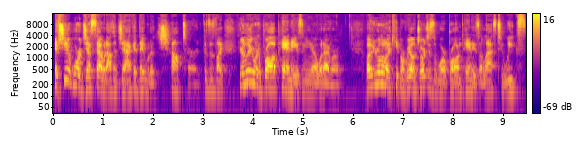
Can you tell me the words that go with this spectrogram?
If she had wore just that without the jacket, they would have chopped her because it's like you're literally wearing bra panties and you know whatever. But if you really want to keep it real, Jorgeous wore bra and panties the last two weeks.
